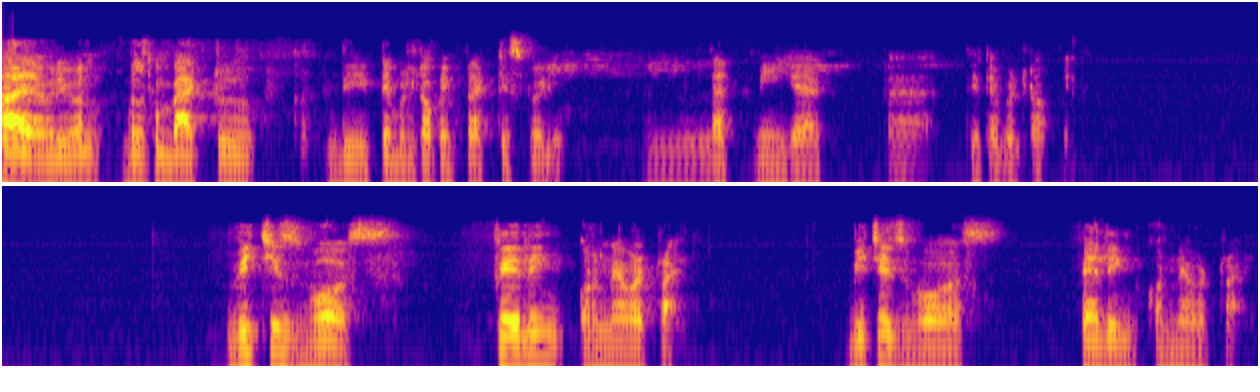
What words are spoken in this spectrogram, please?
Hi everyone, welcome back to the table topic practice video. Let me get uh, the table topic. Which is worse, failing or never trying? Which is worse, failing or never trying?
